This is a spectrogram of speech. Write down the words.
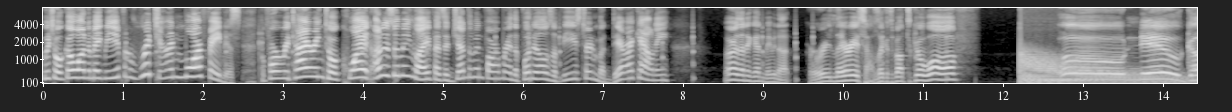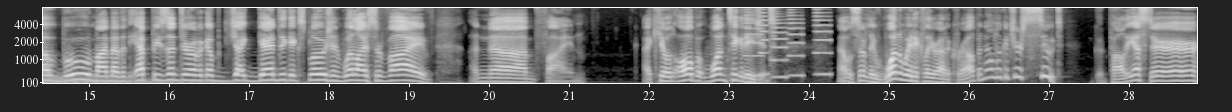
which will go on to make me even richer and more famous before retiring to a quiet, unassuming life as a gentleman farmer in the foothills of eastern Madera County. Or then again, maybe not. Hurry, Larry. Sounds like it's about to go off. Oh no! Kaboom! I'm at the epicenter of a gigantic explosion. Will I survive? Uh, no, I'm fine. I killed all but one ticket agent. That was certainly one way to clear out a crowd, but now look at your suit. Good polyester.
